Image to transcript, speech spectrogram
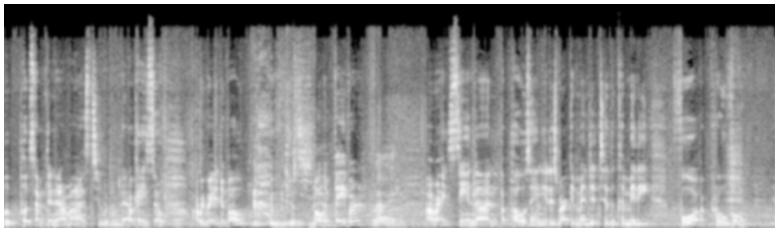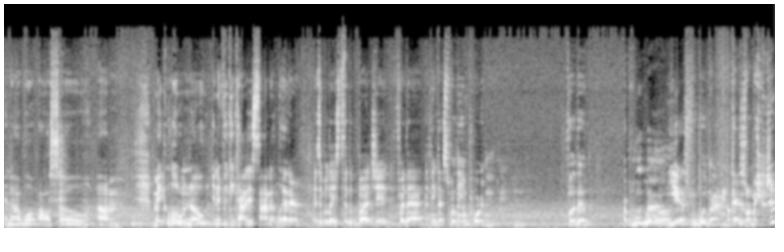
we'll put something in our minds to remember that. Okay, so are we ready to vote? yes. All in favor? Right. All right, seeing none opposing, it is recommended to the committee for approval. And I will also um, make a little note, and if we can kind of just sign a letter as it relates to the budget for that, I think that's really important for the, Woodbine. yes, for Woodbine. Okay, I just want to make sure.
